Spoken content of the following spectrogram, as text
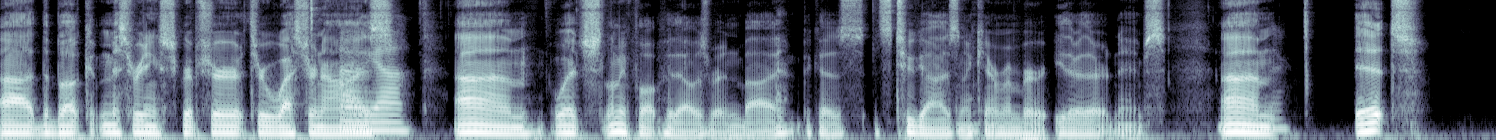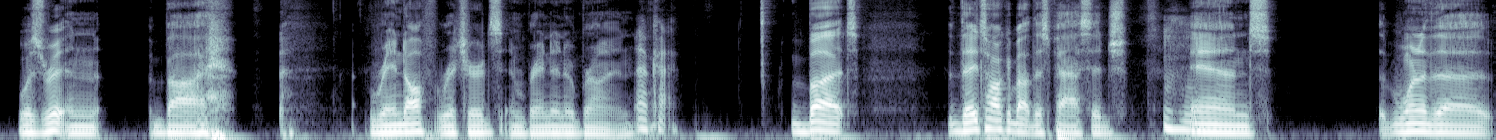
uh, the book Misreading Scripture Through Western Oh Eyes. yeah. Um, which let me pull up who that was written by because it's two guys and I can't remember either of their names. Um, it was written by Randolph Richards and Brandon O'Brien. okay. But they talk about this passage Mhm. and one of the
